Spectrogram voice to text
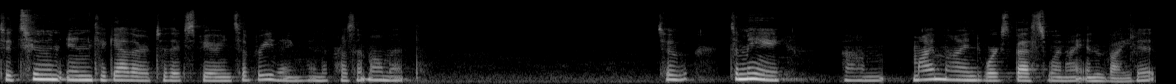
to tune in together to the experience of breathing in the present moment. To, to me, um, my mind works best when I invite it.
